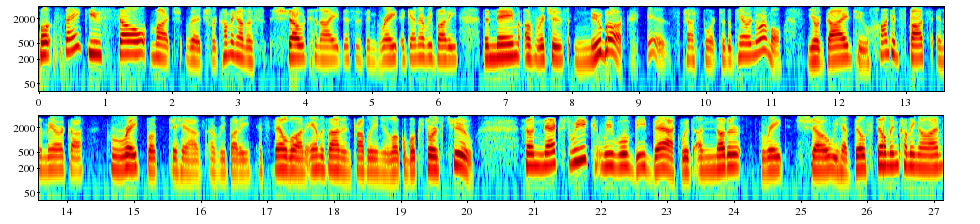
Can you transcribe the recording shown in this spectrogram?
Well, thank you so much, Rich, for coming on this show tonight. This has been great. Again, everybody, the name of Rich's new book is Passport to the Paranormal, Your Guide to Haunted Spots in America. Great book to have, everybody. It's available on Amazon and probably in your local bookstores, too. So next week, we will be back with another great show. We have Bill Stillman coming on.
